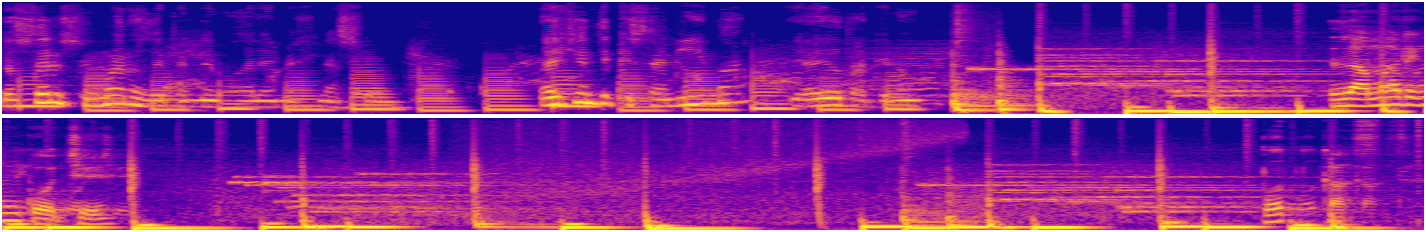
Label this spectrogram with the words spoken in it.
Los seres humanos dependemos de la imaginación. Hay gente que se anima y hay otra que no. La mar en coche. Podcast.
